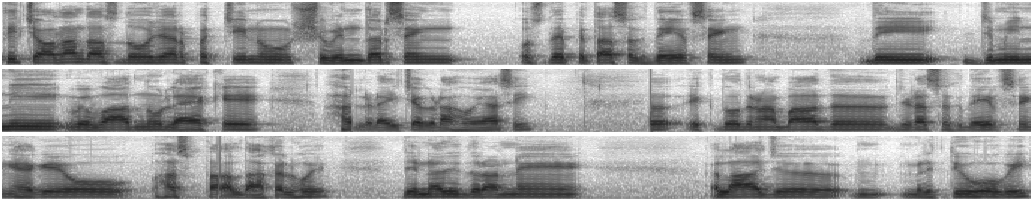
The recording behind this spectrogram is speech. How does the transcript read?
ਤੀ 14/10/2025 ਨੂੰ ਸ਼ਵਿੰਦਰ ਸਿੰਘ, ਉਸਦੇ ਪਿਤਾ ਸੁਖਦੇਵ ਸਿੰਘ ਦੀ ਜ਼ਮੀਨੀ ਵਿਵਾਦ ਨੂੰ ਲੈ ਕੇ ਲੜਾਈ ਝਗੜਾ ਹੋਇਆ ਸੀ। ਇੱਕ ਦੋ ਦਿਨਾਂ ਬਾਅਦ ਜਿਹੜਾ ਸੁਖਦੇਵ ਸਿੰਘ ਹੈਗੇ ਉਹ ਹਸਪਤਾਲ ਦਾਖਲ ਹੋਏ, ਜਿਨ੍ਹਾਂ ਦੀ ਦੌਰਾਨੇ ਇਲਾਜ ਮ- ਹੋ ਗਈ।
